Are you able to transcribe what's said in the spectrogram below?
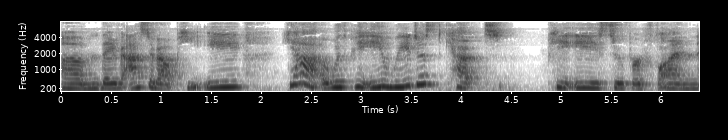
Um, they've asked about PE. Yeah, with PE, we just kept PE super fun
